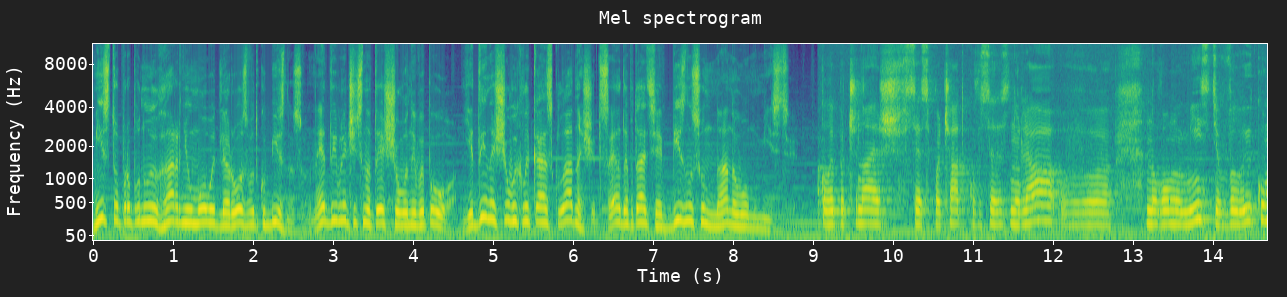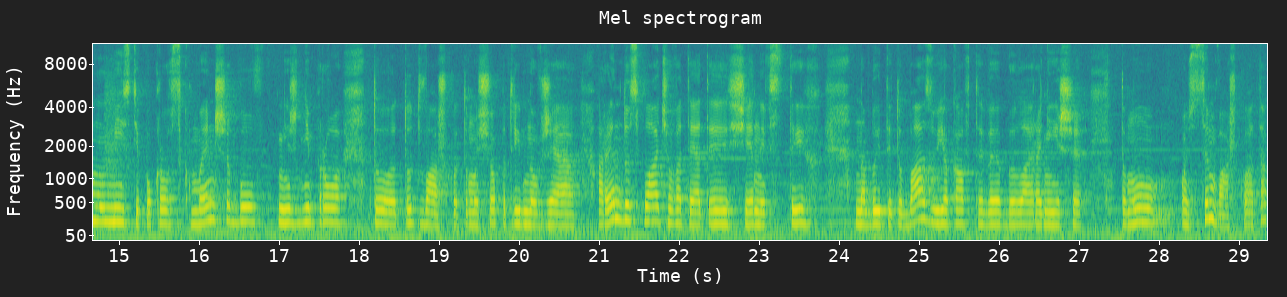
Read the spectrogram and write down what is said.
місто пропонує гарні умови для розвитку бізнесу, не дивлячись на те, що вони ВПО. Єдине, що викликає складнощі, це адаптація бізнесу на новому місці. Коли починаєш все спочатку, все з нуля в новому місті, в великому місті, Покровськ менше був ніж Дніпро, то тут важко, тому що потрібно вже оренду сплачувати, а ти ще не встиг набити ту базу, яка в тебе була раніше. Тому ось цим важко, а так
